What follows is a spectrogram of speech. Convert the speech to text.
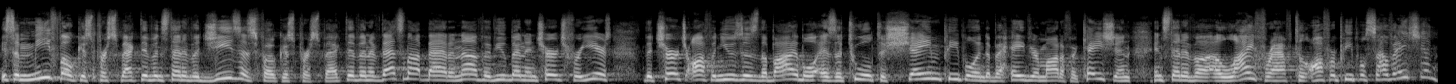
It's a me focused perspective instead of a Jesus focused perspective. And if that's not bad enough, if you've been in church for years, the church often uses the Bible as a tool to shame people into behavior modification instead of a, a life raft to offer people salvation.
